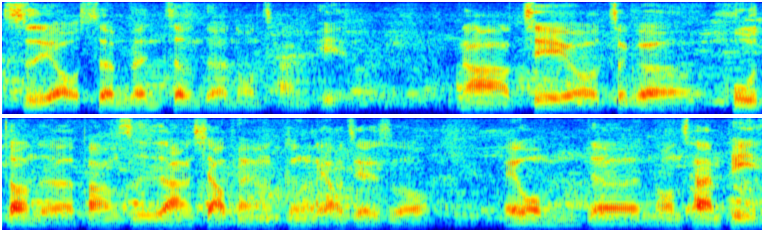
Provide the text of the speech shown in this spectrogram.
是有身份证的农产品？那借由这个互动的方式，让小朋友更了解说，哎，我们的农产品。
